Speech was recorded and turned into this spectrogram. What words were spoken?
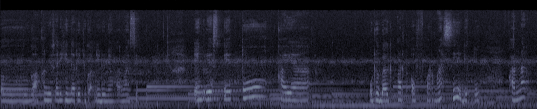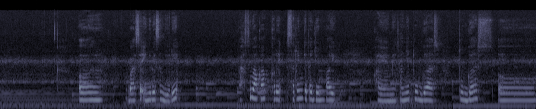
uh, nggak akan bisa dihindari juga di dunia farmasi Inggris itu kayak udah bagi part of farmasi gitu. Karena uh, bahasa Inggris sendiri pasti bakal sering kita jumpai. Kayak misalnya tugas. Tugas uh,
